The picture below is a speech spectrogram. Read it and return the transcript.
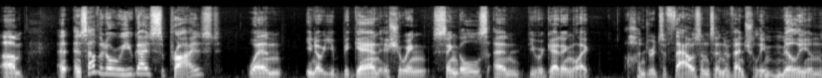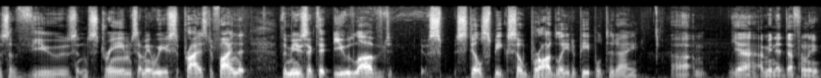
Um, and, and Salvador, were you guys surprised when you know you began issuing singles and you were getting like hundreds of thousands and eventually millions of views and streams? I mean, were you surprised to find that the music that you loved still speaks so broadly to people today? Um, yeah, I mean, it definitely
